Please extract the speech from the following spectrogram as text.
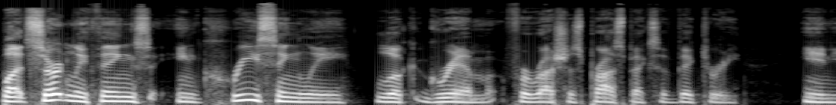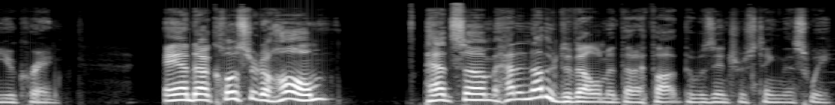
But certainly things increasingly look grim for Russia's prospects of victory in Ukraine. And uh, closer to home, had some had another development that I thought that was interesting this week.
